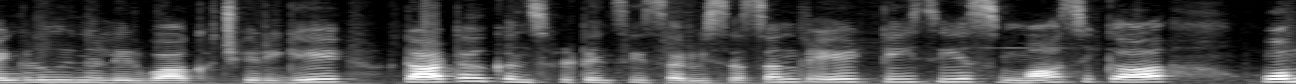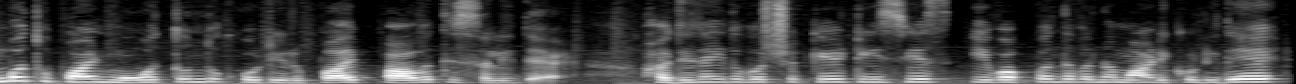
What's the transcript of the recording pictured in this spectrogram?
ಬೆಂಗಳೂರಿನಲ್ಲಿರುವ ಕಚೇರಿಗೆ ಟಾಟಾ ಕನ್ಸಲ್ಟೆನ್ಸಿ ಸರ್ವಿಸಸ್ ಅಂದರೆ ಟಿಸಿಎಸ್ ಮಾಸಿಕ ಒಂಬತ್ತು ಪಾಯಿಂಟ್ ಮೂವತ್ತೊಂದು ಕೋಟಿ ರೂಪಾಯಿ ಪಾವತಿಸಲಿದೆ. ಹದಿನೈದು ವರ್ಷಕ್ಕೆ ಟಿಸಿಎಸ್ ಈ ಒಪ್ಪಂದವನ್ನು ಮಾಡಿಕೊಂಡಿದೆ.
